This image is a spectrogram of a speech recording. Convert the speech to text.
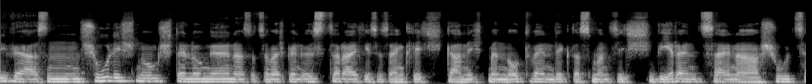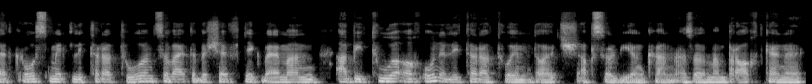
diversen schulischen Umstellungen. Also zum Beispiel in Österreich ist es eigentlich gar nicht mehr notwendig, dass man sich während seiner Schulzeit groß mit Literatur und so weiter beschäftigt, weil man Abitur auch ohne Literatur im Deutsch absolvieren kann. Also man braucht keine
